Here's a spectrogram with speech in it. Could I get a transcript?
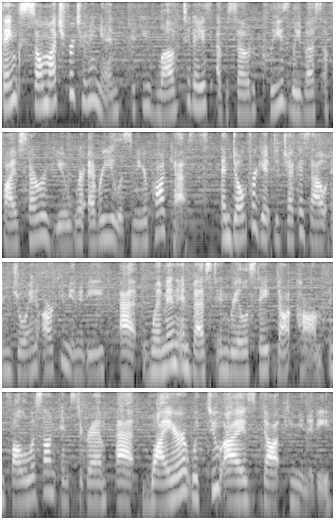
Thanks so much for tuning in. If you loved today's episode, please leave us a five star review wherever you listen to your podcasts. And don't forget to check us out and join our community at womeninvestinrealestate.com and follow us on Instagram at wire with two eyes dot community.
